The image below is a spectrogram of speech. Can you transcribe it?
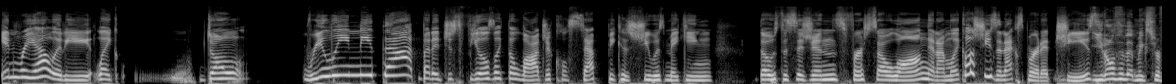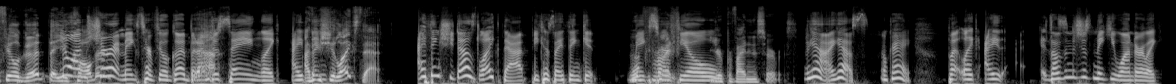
in reality, like don't really need that, but it just feels like the logical step because she was making those decisions for so long and I'm like, "Oh, she's an expert at cheese." You don't think that makes her feel good that you no, I'm called sure her? it makes her feel good, but I'm just saying like I, I think, think she likes that. I think she does like that because I think it We're makes her providing- feel You're providing a service. yeah, I guess. Okay. But like I it doesn't it just make you wonder like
